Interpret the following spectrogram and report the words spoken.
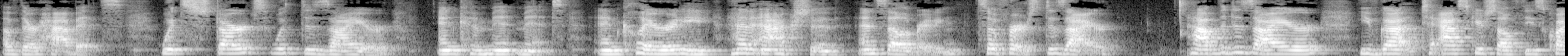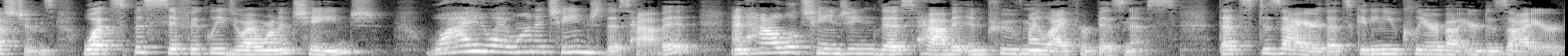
of their habits, which starts with desire and commitment and clarity and action and celebrating. So, first, desire have the desire, you've got to ask yourself these questions What specifically do I want to change? Why do I want to change this habit? And how will changing this habit improve my life or business? That's desire. That's getting you clear about your desire.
